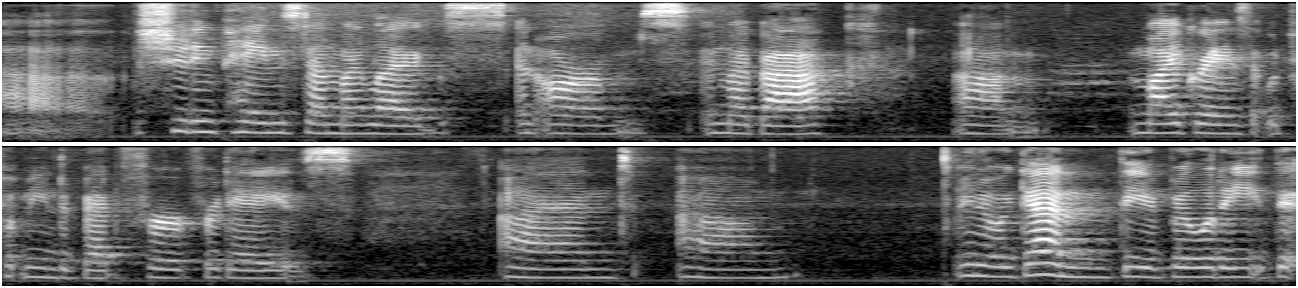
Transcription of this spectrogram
Uh, shooting pains down my legs and arms and my back, um, migraines that would put me into bed for, for days, and um, you know, again, the ability, the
